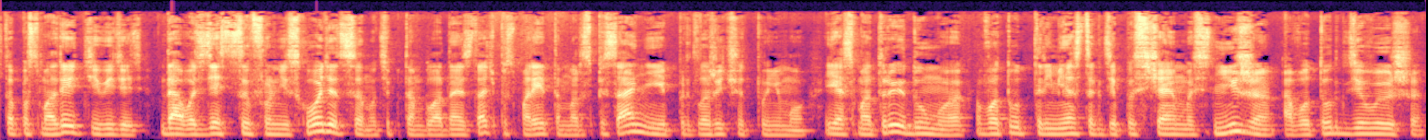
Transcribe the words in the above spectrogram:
чтобы посмотреть и видеть, да, вот здесь цифры не сходятся, ну, типа, там была одна из задач, посмотреть там расписание и предложить что-то по нему. И я смотрю и думаю, вот тут три места, где посещаемость ниже, а вот тут, где выше.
